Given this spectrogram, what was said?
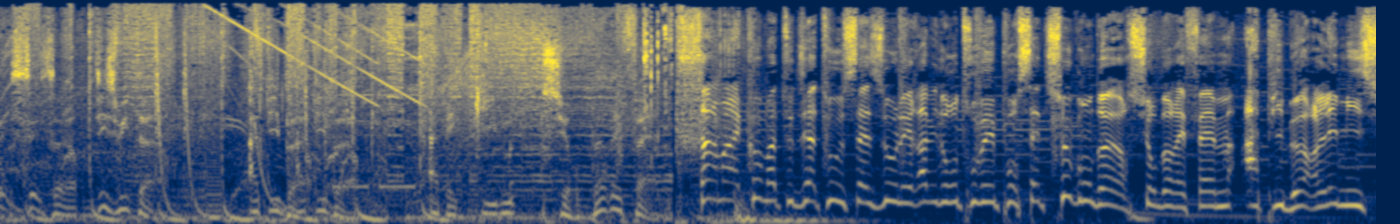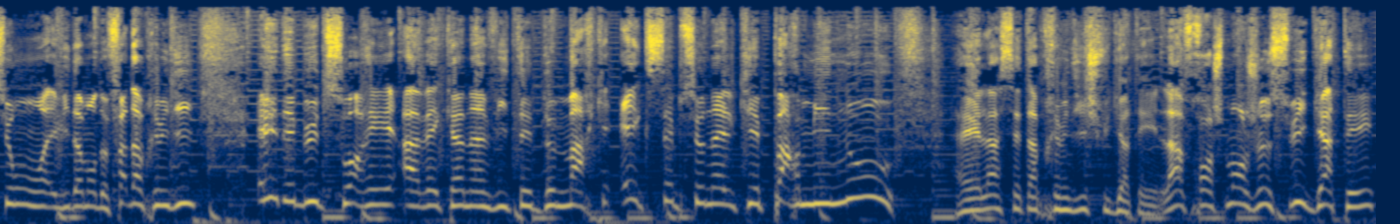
16h, 18h. Happy Beurre, Happy Beurre, avec Kim sur Beurre FM. Salam alaikum à toutes et à tous, c'est Zoul et ravi de retrouver pour cette seconde heure sur Beurre FM Happy Beurre, l'émission évidemment de fin d'après-midi et début de soirée avec un invité de marque exceptionnel qui est parmi nous. Et là cet après-midi je suis gâté. Là franchement je suis gâté.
